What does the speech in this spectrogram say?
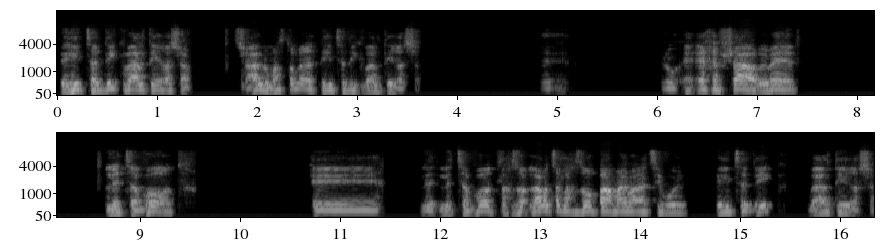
תהי צדיק ואל תהי רשע. שאלנו, מה זאת אומרת תהי צדיק ואל תהי רשע? אה, כאילו, איך אפשר באמת לצוות, אה, לצוות, לחזור, למה צריך לחזור פעמיים על הציוויים? תהי צדיק ואל תהי רשע.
